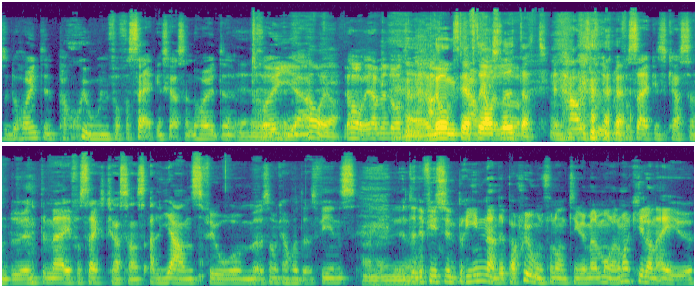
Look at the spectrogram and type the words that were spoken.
alltså du har ju inte en passion för Försäkringskassan. Du har ju inte en Eh, tröja. Ja, ja. Det har du, ja men du har inte en Eh, hatt Långt efter jag har slutat. En halsduk med Försäkringskassan. Du är inte med i Försäkringskassans alliansforum som kanske inte ens finns. Ja, men, Utan det finns ju en brinnande passion för någonting. Jag menar många av de här killarna är ju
